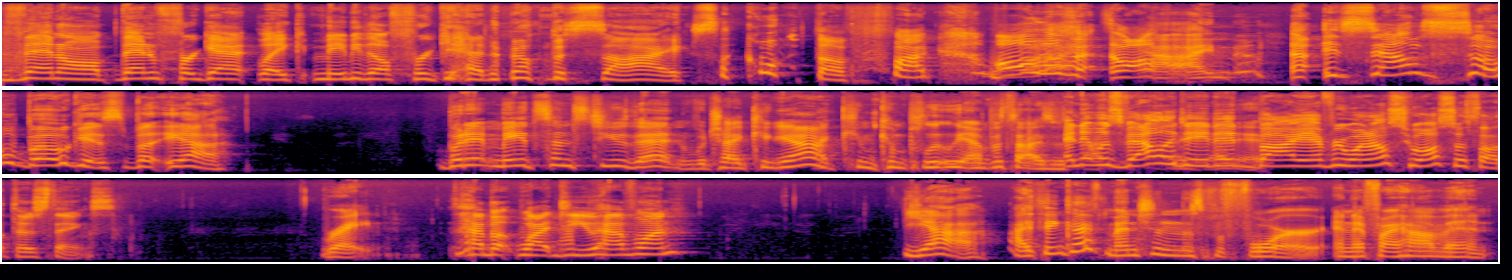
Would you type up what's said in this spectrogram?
Then I'll then forget like maybe they'll forget about the size. Like what the fuck? All of it. All, Yeah, I know. uh, It sounds so bogus, but yeah. But it made sense to you then, which I can Yeah. I can completely empathize with. And it was validated it. by everyone else who also thought those things. right. How about what? Do you have one? Yeah, I think I've mentioned this before, and if I haven't,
